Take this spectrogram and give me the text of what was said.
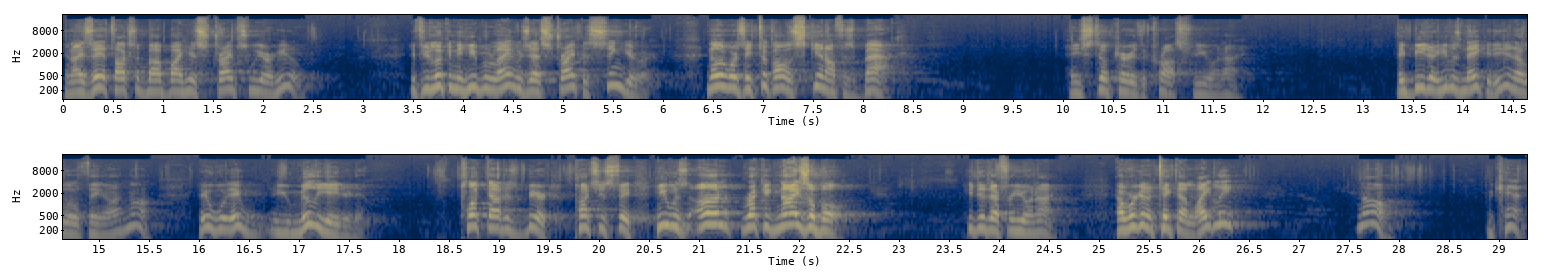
And Isaiah talks about by his stripes we are healed. If you look in the Hebrew language, that stripe is singular. In other words, they took all the skin off his back. And he still carried the cross for you and I. They beat him. He was naked. He didn't have a little thing on. No. They, they humiliated him, plucked out his beard, punched his face. He was unrecognizable. He did that for you and I. And we're going to take that lightly? No, we can't.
